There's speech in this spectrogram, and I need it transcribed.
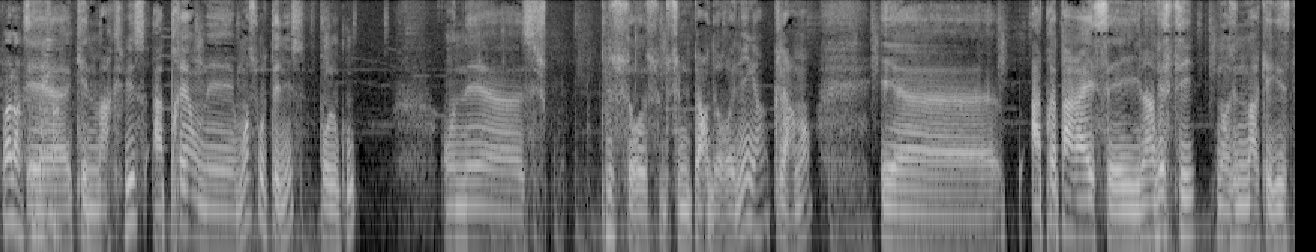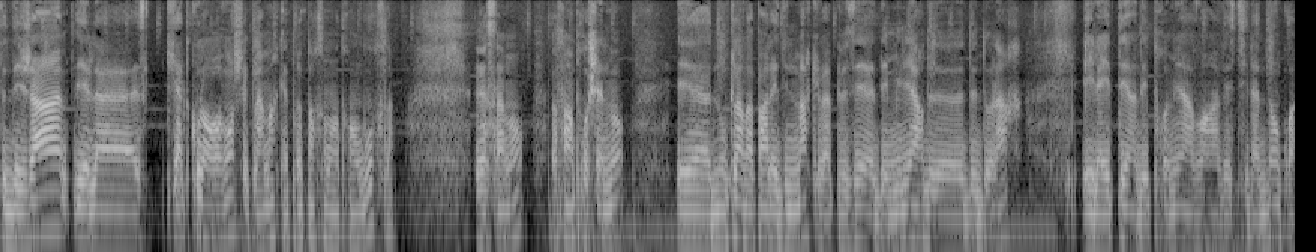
Voilà, c'est euh, qui est une marque suisse. Après, on est moins sur le tennis, pour le coup. On est euh, plus sur, sur une paire de running, hein, clairement. Et euh, après, pareil, c'est il investit dans une marque qui existe déjà. Et la- ce qui a de cool en revanche, c'est que la marque elle prépare son entrée en bourse là, récemment, enfin prochainement. Et euh, donc là, on va parler d'une marque qui va peser euh, des milliards de, de dollars. Et il a été un des premiers à avoir investi là-dedans, quoi.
